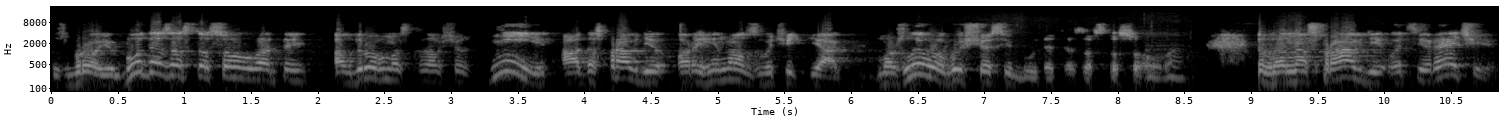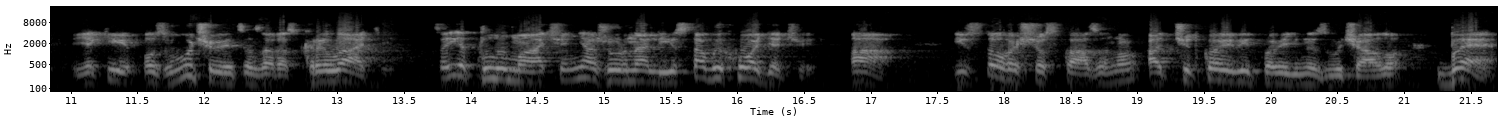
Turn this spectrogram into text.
зброю буде застосовувати, а в другому сказав, що ні. А насправді оригінал звучить як можливо, ви щось і будете застосовувати. Тобто, насправді, оці речі, які озвучуються зараз крилаті, це є тлумачення журналіста, виходячи а із того, що сказано, а чіткої відповіді не звучало, б.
